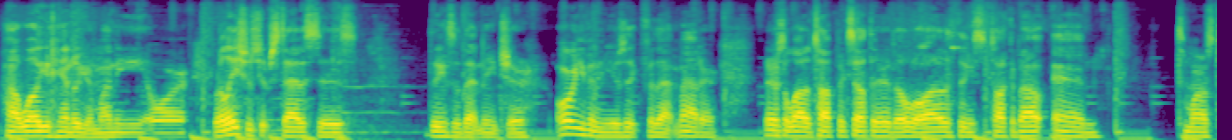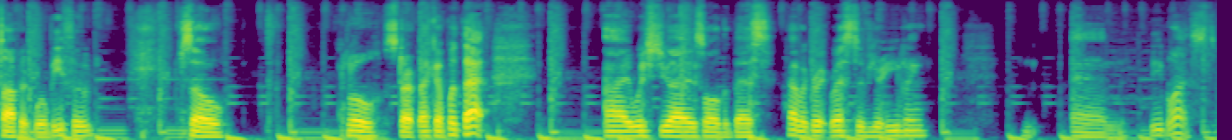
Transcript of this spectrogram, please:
how well you handle your money or relationship statuses, things of that nature, or even music for that matter. There's a lot of topics out there, there's a lot of things to talk about, and tomorrow's topic will be food. So we'll start back up with that. I wish you guys all the best. Have a great rest of your evening and be blessed.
